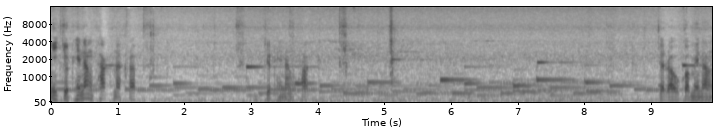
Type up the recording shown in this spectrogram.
มีจุดให้นั่งพักนะครับ จุดให้นั่งพัก แต่เราก็ไม่นั่ง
